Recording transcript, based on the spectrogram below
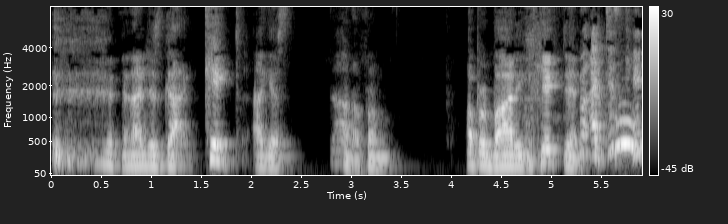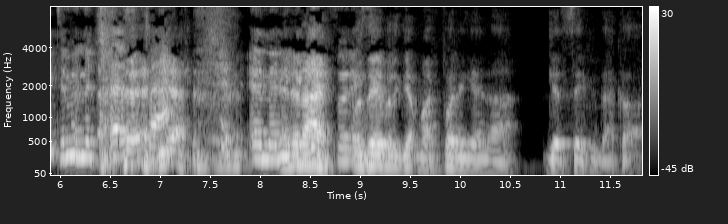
and I just got kicked, I guess, I don't know, from upper body, kicked him. I just kicked him in the chest back, yeah. and then he And then I footing. was able to get my footing and uh, get safely back uh,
